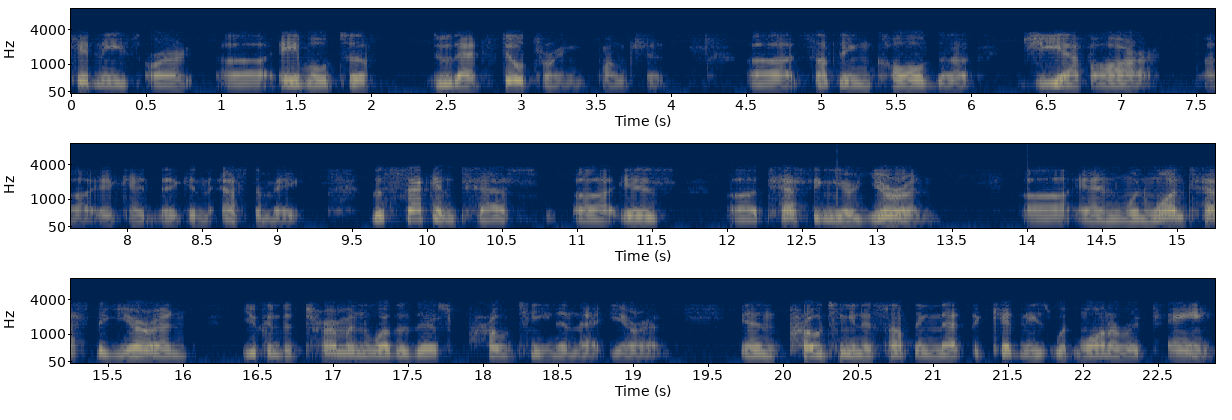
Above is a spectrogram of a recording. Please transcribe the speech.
kidneys are uh, able to do that filtering function, uh, something called the GFR. Uh, it can it can estimate. The second test uh, is uh, testing your urine, uh, and when one tests the urine, you can determine whether there's protein in that urine. And protein is something that the kidneys would want to retain.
